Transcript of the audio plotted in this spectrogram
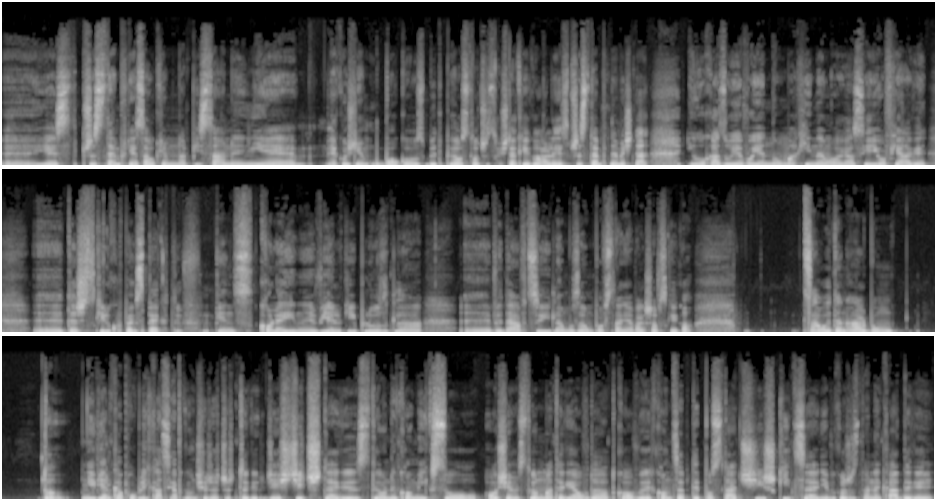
e, jest przystępnie całkiem napisany, nie jakoś nie wiem, ubogo, zbyt prosto czy coś takiego, ale jest przystępny myślę i ukazuje wojenną machinę oraz jej ofiary e, też z kilku perspektyw, więc kolejny wielki plus dla wydawcy i dla Muzeum Powstania Warszawskiego. Cały ten album to niewielka publikacja w gruncie rzeczy. 44 strony komiksu, 8 stron materiałów dodatkowych, koncepty postaci, szkice, niewykorzystane kadry,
